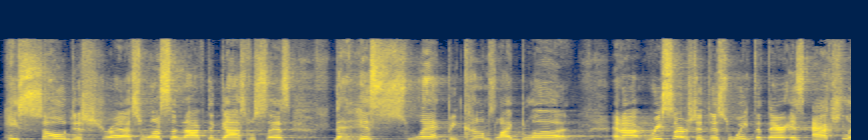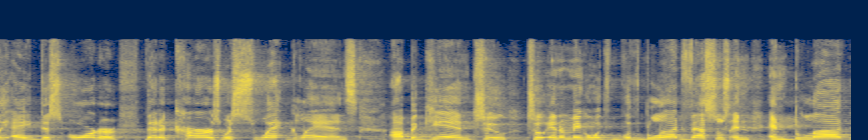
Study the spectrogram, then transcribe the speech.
He's so distressed. Once One the gospel says that his sweat becomes like blood. And I researched it this week that there is actually a disorder that occurs where sweat glands uh, begin to, to intermingle with, with blood vessels, and, and blood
